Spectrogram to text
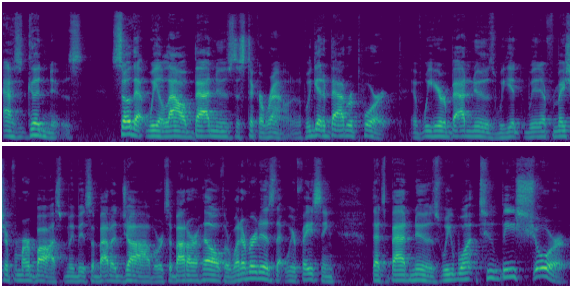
as good news so that we allow bad news to stick around. If we get a bad report if we hear bad news, we get, we get information from our boss, maybe it's about a job or it's about our health or whatever it is that we're facing that's bad news. We want to be sure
